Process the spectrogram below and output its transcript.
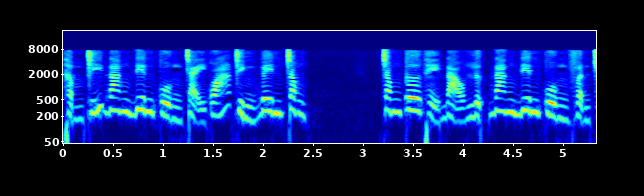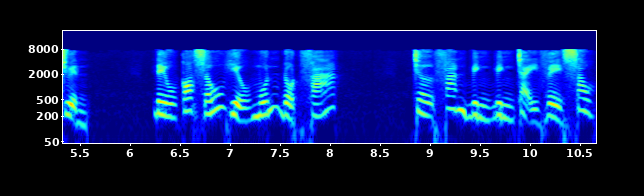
Thậm chí đang điên cuồng chạy quá trình bên trong. Trong cơ thể đạo lực đang điên cuồng vận chuyển. Đều có dấu hiệu muốn đột phá. Chờ Phan Bình Bình chạy về sau.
